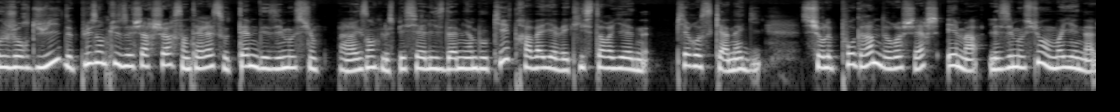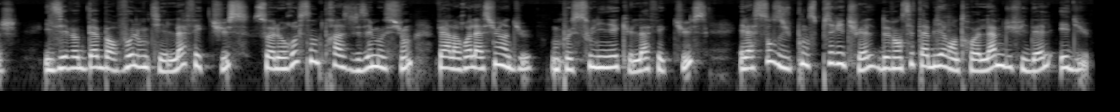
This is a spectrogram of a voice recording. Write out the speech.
Aujourd'hui, de plus en plus de chercheurs s'intéressent au thème des émotions. Par exemple, le spécialiste Damien Bocquet travaille avec l'historienne Piroska Nagy sur le programme de recherche EMMA, les émotions au Moyen Âge. Ils évoquent d'abord volontiers l'affectus, soit le recentrage des émotions vers la relation à Dieu. On peut souligner que l'affectus est la source du pont spirituel devant s'établir entre l'âme du fidèle et Dieu.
